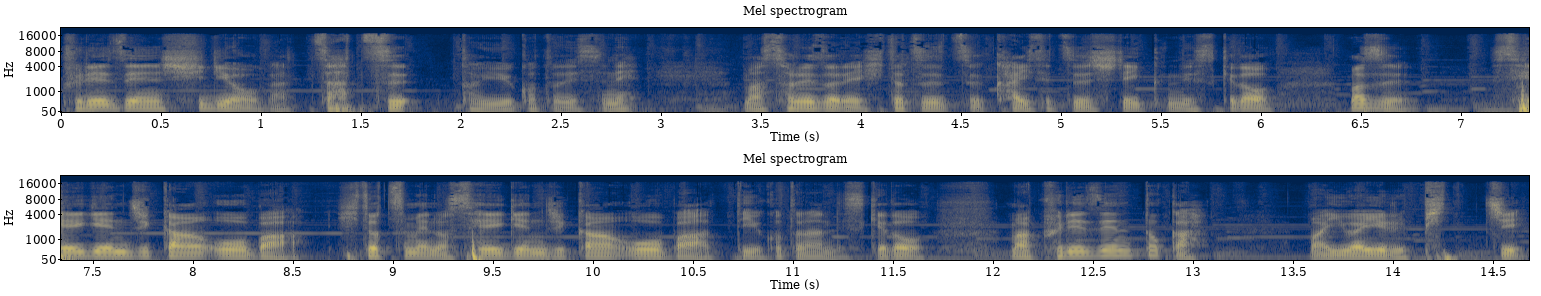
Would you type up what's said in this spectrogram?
プレゼン資料が雑ということですね。まあ、それぞれ一つずつ解説していくんですけどまず制限時間オーバー1つ目の制限時間オーバーっていうことなんですけど、まあ、プレゼンとか、まあ、いわゆるピッチ、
